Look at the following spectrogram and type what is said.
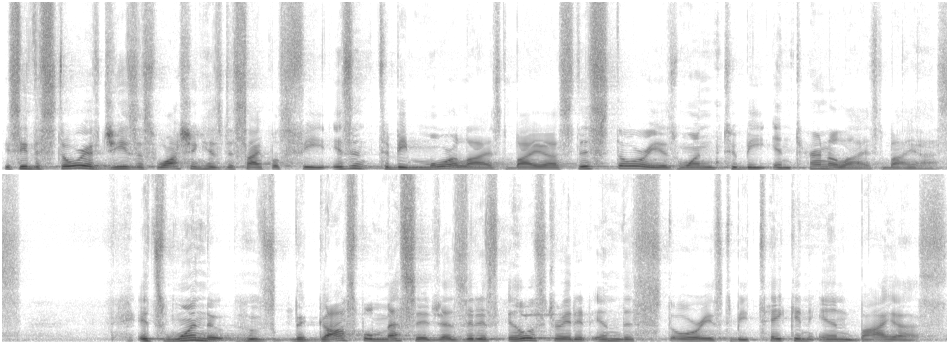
You see, the story of Jesus washing his disciples' feet isn't to be moralized by us. This story is one to be internalized by us. It's one that, whose the gospel message, as it is illustrated in this story, is to be taken in by us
